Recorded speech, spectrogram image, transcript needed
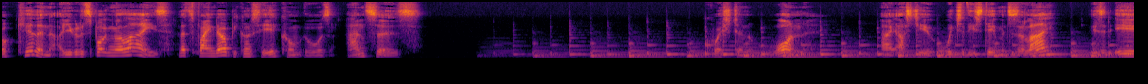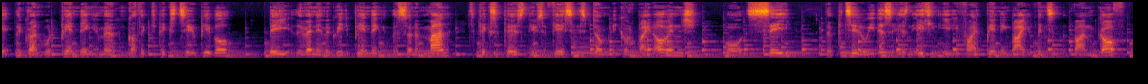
Okay then, are you good at spotting the lies? Let's find out because here come those answers. Question 1. I asked you which of these statements is a lie? Is it A. The Grant Wood painting American Gothic depicts two people? B. The Rene Magritte painting The Son of Man depicts a person whose face is predominantly covered by an orange? Or C. The Potato Eaters is an 1885 painting by Vincent van Gogh?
